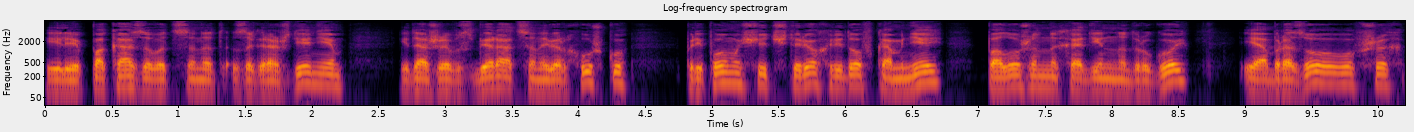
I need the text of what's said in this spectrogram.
или показываться над заграждением и даже взбираться на верхушку при помощи четырех рядов камней, положенных один на другой и образовывавших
